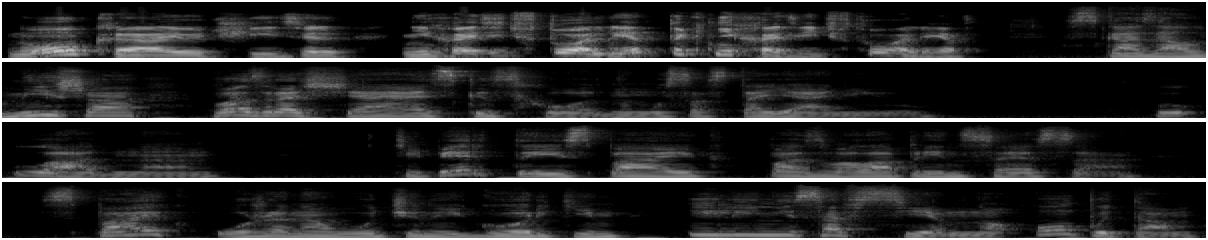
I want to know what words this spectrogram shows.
Ну, Кай, учитель, не ходить в туалет, так не ходить в туалет. Сказал Миша, возвращаясь к исходному состоянию. Л ладно. Теперь ты, Спайк, позвала принцесса. Спайк, уже наученный горьким или не совсем, но опытом,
